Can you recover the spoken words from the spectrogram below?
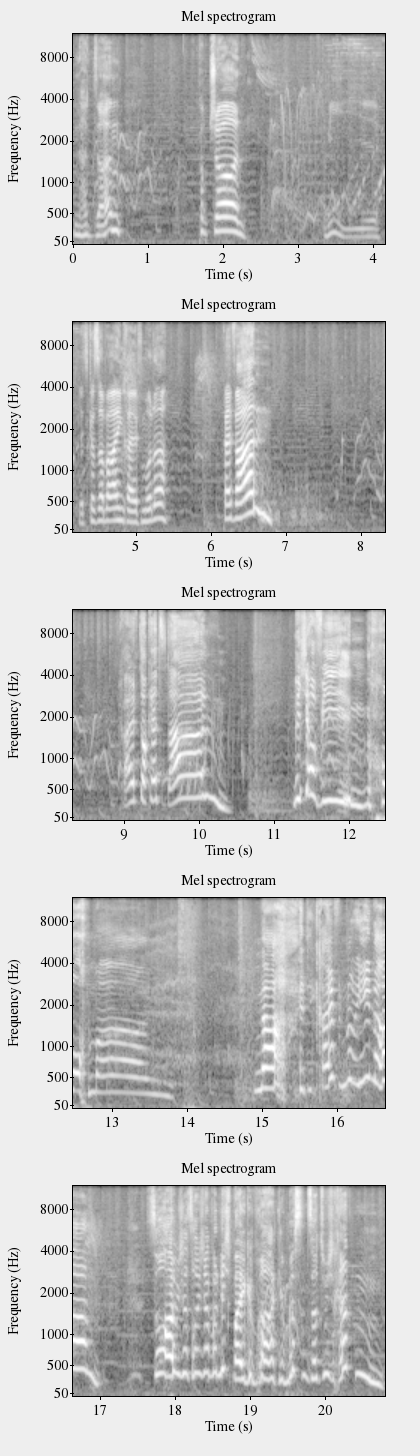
Na dann. Kommt schon. Wie? Jetzt kannst du aber eingreifen, oder? Greif an! Greif doch jetzt an! Nicht auf ihn! Oh Mann! Nein, die greifen nur ihn an! So habe ich das euch aber nicht beigebracht. Wir müssen es natürlich retten.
